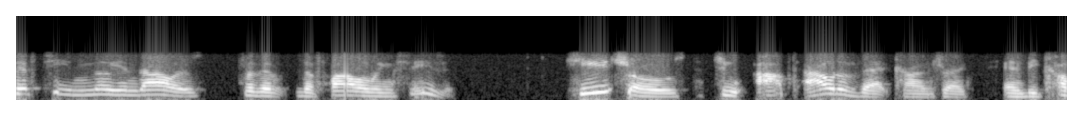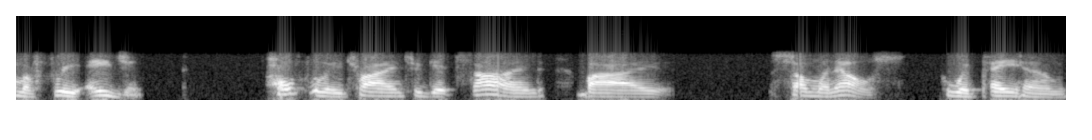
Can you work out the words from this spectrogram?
$15 million for the the following season. He chose to opt out of that contract and become a free agent, hopefully trying to get signed by someone else who would pay him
